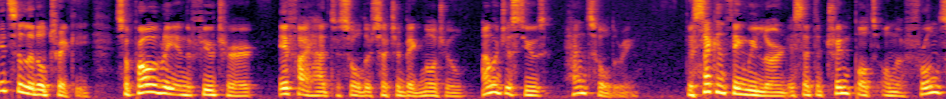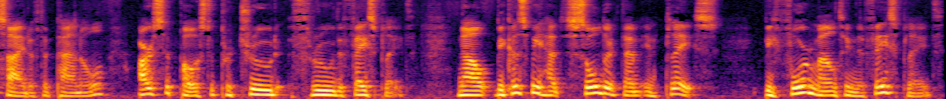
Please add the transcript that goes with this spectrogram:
It's a little tricky. So probably in the future, if I had to solder such a big module, I would just use hand soldering. The second thing we learned is that the trim pots on the front side of the panel are supposed to protrude through the faceplate. Now, because we had soldered them in place before mounting the faceplate,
